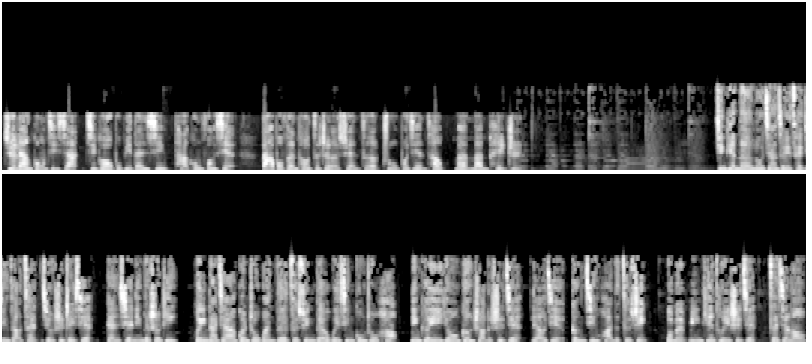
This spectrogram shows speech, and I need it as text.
巨量供给下，机构不必担心踏空风险。大部分投资者选择逐步建仓，慢慢配置。今天的陆家嘴财经早餐就是这些，感谢您的收听，欢迎大家关注万德资讯的微信公众号，您可以用更少的时间了解更精华的资讯。我们明天同一时间再见喽。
